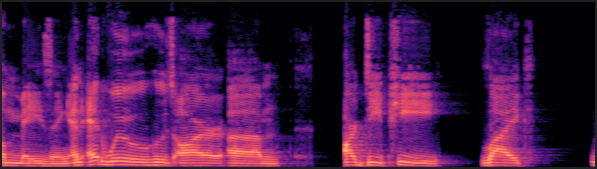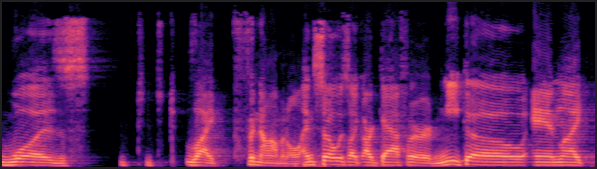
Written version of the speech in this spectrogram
amazing, and Ed Wu, who's our um, our DP, like was like phenomenal, and so was like our gaffer Nico, and like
